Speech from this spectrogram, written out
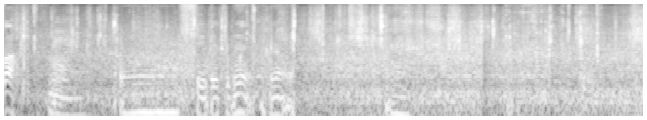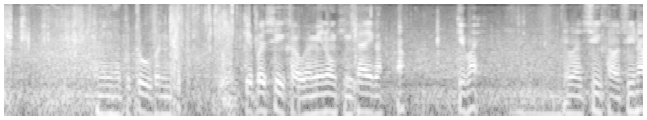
บ่นี่เออซื้อไปทุกมื้อพี่น้องอ่าเงินให้ประตูเพิ่นเก็บไว้ซื้อข้าวให้แม่น้องชิงชัยกันเอ้าเก็บไว้เก็บไว้ซื้อข้าวซื้อน้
